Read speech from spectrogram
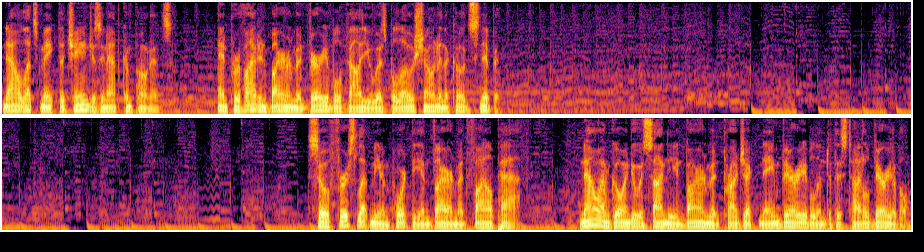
Now let's make the changes in app components. And provide environment variable value as below shown in the code snippet. So first let me import the environment file path. Now I'm going to assign the environment project name variable into this title variable.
